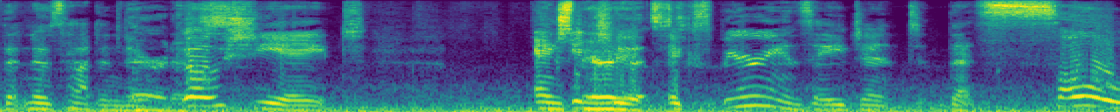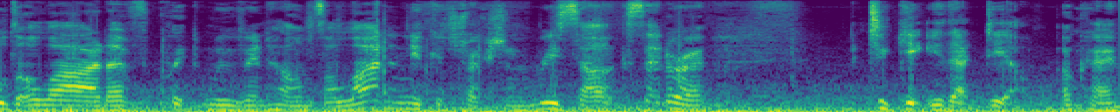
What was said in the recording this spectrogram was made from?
that knows how to There negotiate and get you experienced agent that sold a lot of quick move-in homes, a lot of new construction, resale, etc., to get you that deal. Okay.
